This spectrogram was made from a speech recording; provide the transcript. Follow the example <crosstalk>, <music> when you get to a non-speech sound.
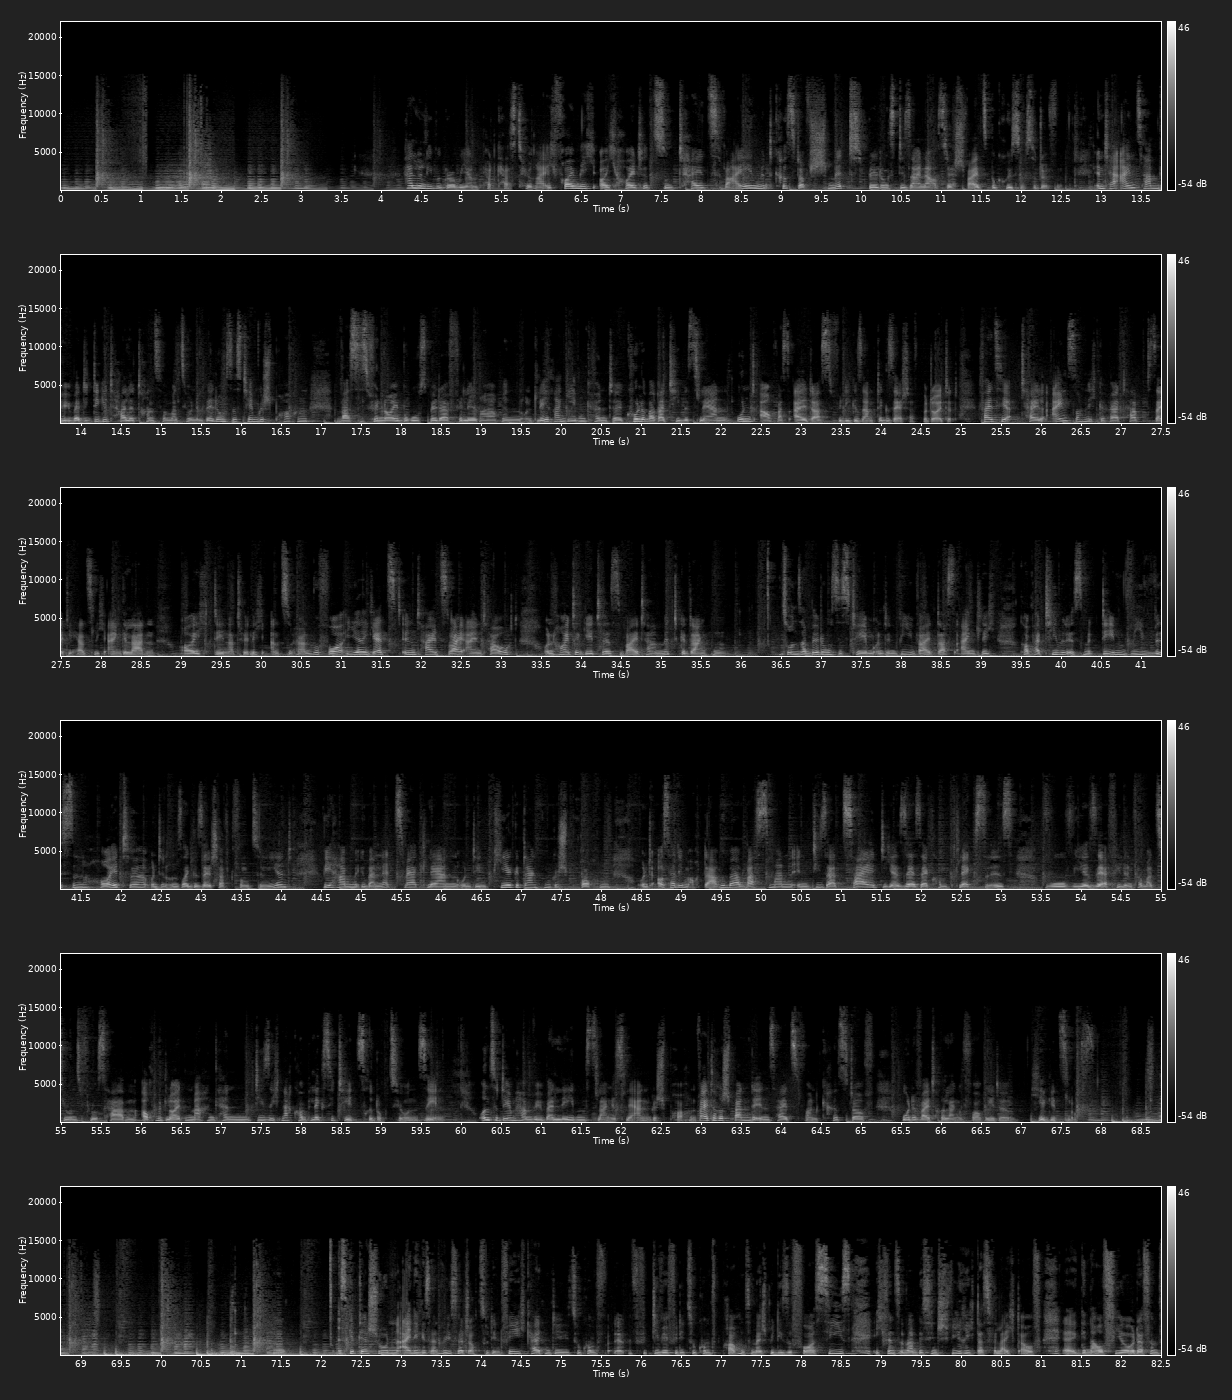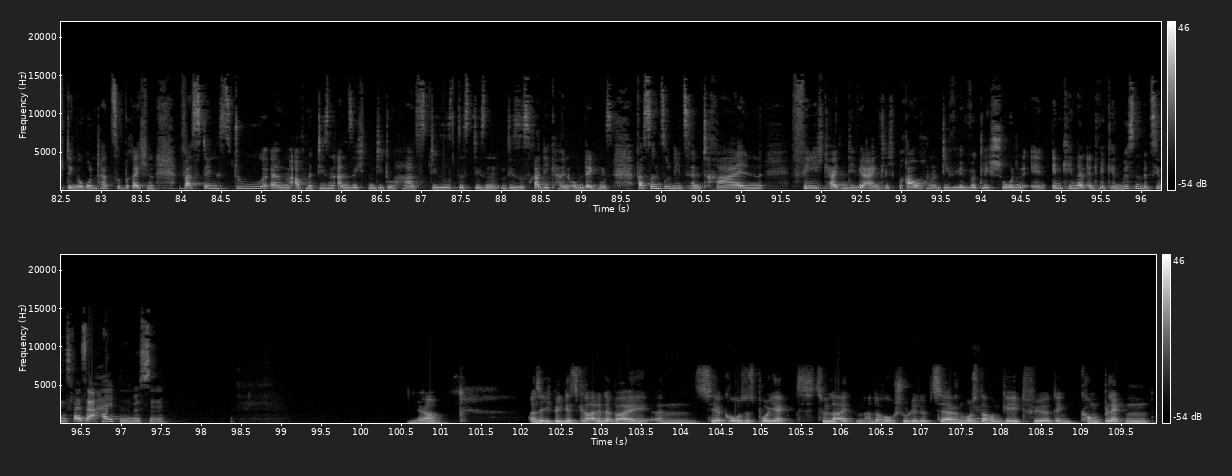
Musik Hallo liebe Grow Beyond Podcast-Hörer. Ich freue mich, euch heute zu Teil 2 mit Christoph Schmidt, Bildungsdesigner aus der Schweiz, begrüßen zu dürfen. In Teil 1 haben wir über die digitale Transformation im Bildungssystem gesprochen, was es für neue Berufsbilder für Lehrerinnen und Lehrer geben könnte, kollaboratives Lernen und auch was all das für die gesamte Gesellschaft bedeutet. Falls ihr Teil 1 noch nicht gehört habt, seid ihr herzlich eingeladen, euch den natürlich anzuhören, bevor ihr jetzt in Teil 2 eintaucht. Und heute geht es weiter mit Gedanken zu unserem Bildungssystem und inwieweit das eigentlich kompatibel ist mit dem, wie Wissen heute und in unserer Gesellschaft funktioniert. Wir haben über Netzwerklernen und den Peer-Gedanken gesprochen und außerdem auch darüber, was man in dieser Zeit, die ja sehr, sehr komplex ist, wo wir sehr viel Informationsfluss haben, auch mit Leuten machen kann, die sich nach Komplexitätsreduktion sehen. Und zudem haben wir über lebenslanges Lernen gesprochen. Weitere spannende Insights von Christoph oder weitere lange Vorrede. Hier geht's los. Es gibt ja schon einiges an Research auch zu den Fähigkeiten, die, die, Zukunft, äh, die wir für die Zukunft brauchen, zum Beispiel diese Four Cs. Ich finde es immer ein bisschen schwierig, das vielleicht auf äh, genau vier oder fünf Dinge runterzubrechen. Was denkst du, ähm, auch mit diesen Ansichten, die du hast, dieses, des, diesen, dieses radikalen Umdenkens, was sind so die zentralen Fähigkeiten, die wir eigentlich brauchen und die wir wirklich schon in, in Kindern entwickeln müssen, beziehungsweise erhalten müssen? Ja, also ich bin jetzt gerade dabei, ein sehr großes Projekt zu leiten an der Hochschule Luzern, wo es mhm. darum geht, für den kompletten,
